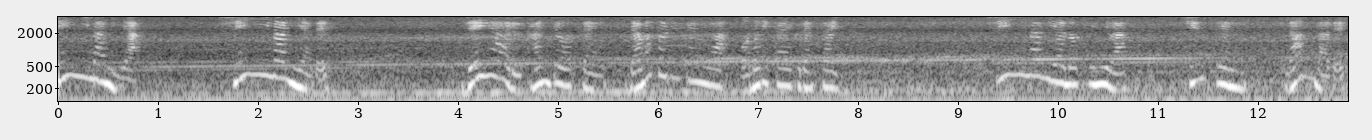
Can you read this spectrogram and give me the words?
新今宮新今宮です JR 環状線大和路線はお乗り換えください新今宮の次は終点難波です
